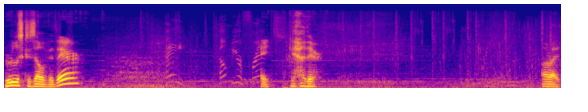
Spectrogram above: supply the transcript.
Brutalisk is over there. Hey, help your friends. hey, yeah, there. Alright.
